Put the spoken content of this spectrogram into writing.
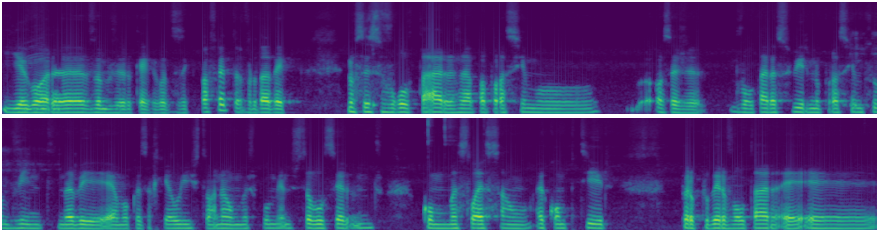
E agora vamos ver o que é que acontece aqui para a frente. A verdade é que não sei se voltar já para o próximo ou seja, voltar a subir no próximo sub-20 na B é uma coisa realista ou não, mas pelo menos estabelecer-nos como uma seleção a competir para poder voltar é, é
